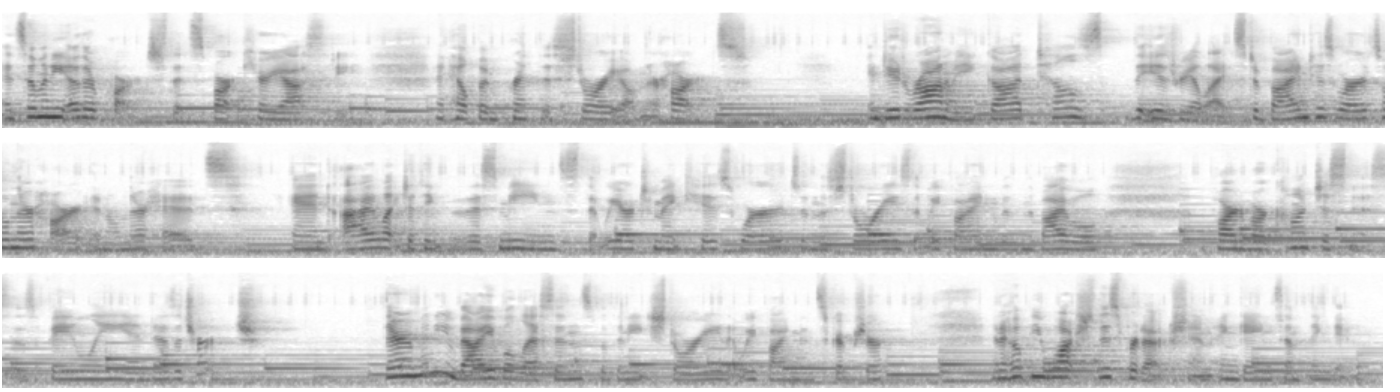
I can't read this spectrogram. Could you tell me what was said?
and so many other parts that spark curiosity and help imprint this story on their hearts. In Deuteronomy, God tells the Israelites to bind his words on their heart and on their heads. And I like to think that this means that we are to make his words and the stories that we find within the Bible a part of our consciousness as a family and as a church. There are many valuable lessons within each story that we find in Scripture, and I hope you watch this production and gain something new.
